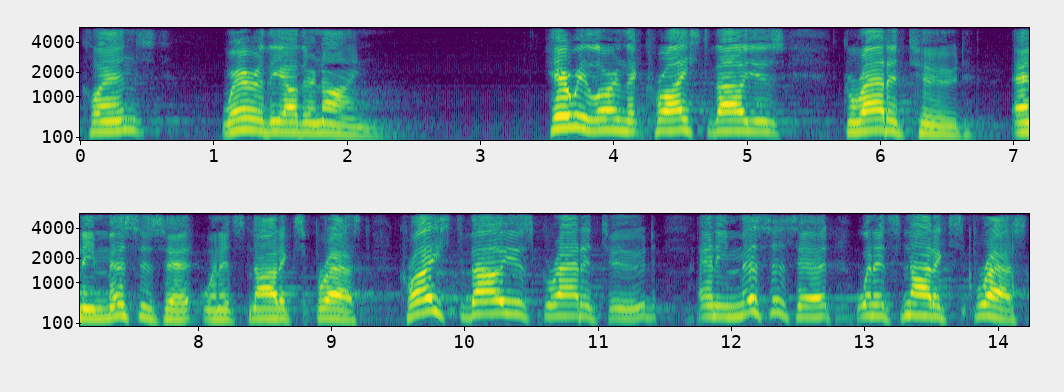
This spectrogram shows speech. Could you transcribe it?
cleansed? Where are the other nine? Here we learn that Christ values gratitude and he misses it when it's not expressed. Christ values gratitude and he misses it when it's not expressed.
